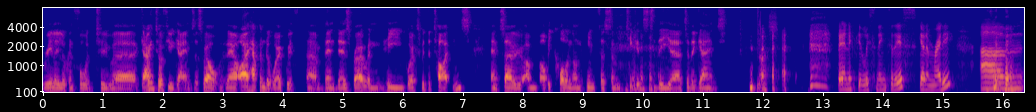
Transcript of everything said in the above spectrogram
really looking forward to uh, going to a few games as well. Now I happen to work with um, Ben Desbrow, and he works with the Titans, and so i will be calling on him for some tickets to the uh, to the games. Nice, Ben. If you're listening to this, get them ready. Um,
